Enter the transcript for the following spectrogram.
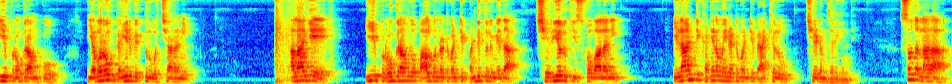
ఈ ప్రోగ్రాంకు ఎవరో గైర్ వ్యక్తులు వచ్చారని అలాగే ఈ ప్రోగ్రాంలో పాల్గొన్నటువంటి పండితుల మీద చర్యలు తీసుకోవాలని ఇలాంటి కఠినమైనటువంటి వ్యాఖ్యలు చేయడం జరిగింది. సోదరులారా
